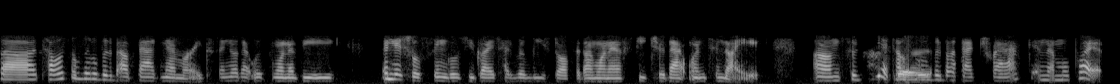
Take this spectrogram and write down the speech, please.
uh, tell us a little bit about Bad Memory because I know that was one of the initial singles you guys had released off it. I want to feature that one tonight. Um, so yeah, tell us a little bit about that track, and then we'll play it.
